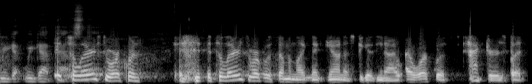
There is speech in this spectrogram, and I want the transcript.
we got we got. It's hilarious that. to work with. It's hilarious to work with someone like Nick Jonas because you know I, I work with actors, but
